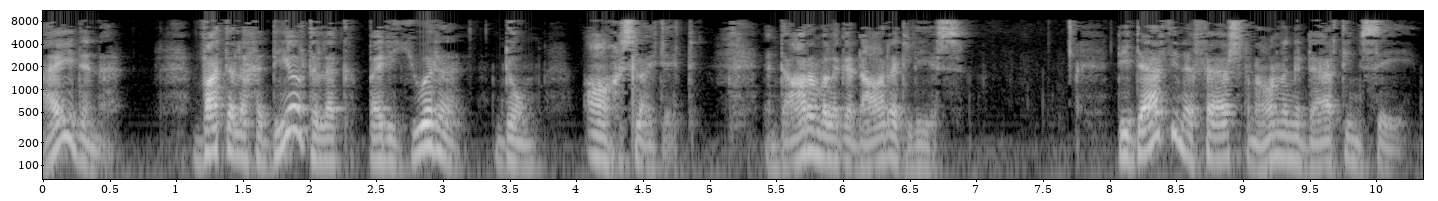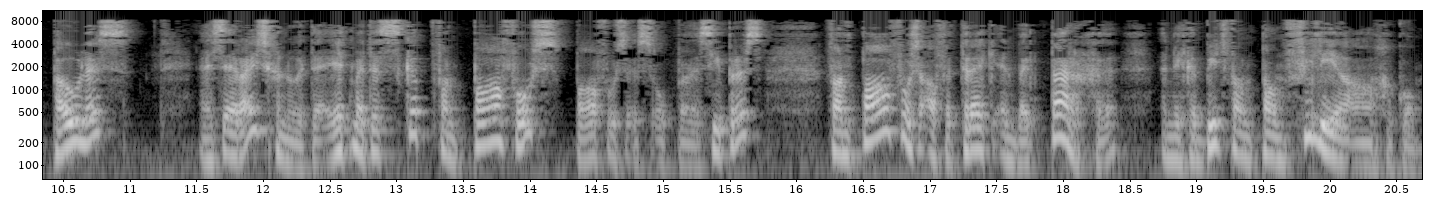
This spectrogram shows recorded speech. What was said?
heidene wat hulle gedeeltelik by die Jodendom aangesluit het. En daarom wil ek dit dadelik lees. Die 13de vers van Handelinge 13 sê: Paulus en sy reisgenote het met 'n skip van Pafos, Pafos is op Siprus, eh, van Pafos af vertrek en by Perge in die gebied van Pamfilië aangekom.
